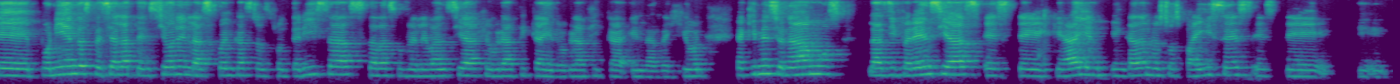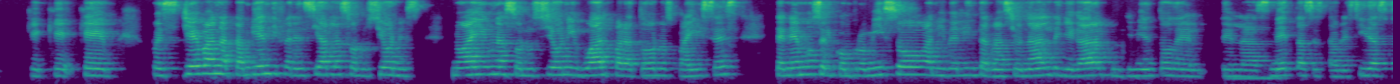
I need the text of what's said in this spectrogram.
eh, poniendo especial atención en las cuencas transfronterizas, dada su relevancia geográfica e hidrográfica en la región. Aquí mencionábamos las diferencias este, que hay en, cada uno de nuestros países, este, eh, que, que, pues llevan a también diferenciar las soluciones. No hay una solución igual para todos los países. Tenemos el compromiso a nivel internacional de llegar al cumplimiento de, las metas establecidas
